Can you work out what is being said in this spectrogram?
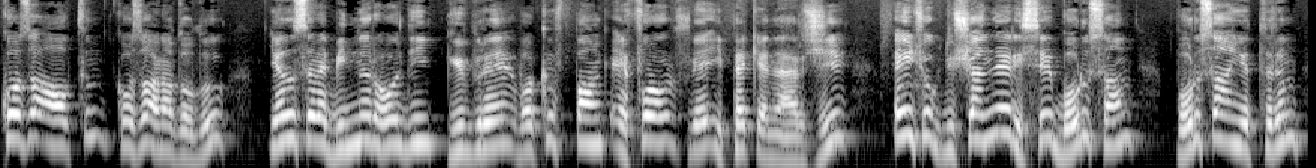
Koza Altın, Koza Anadolu. Yanı sıra Binler Holding, Gübre, Vakıfbank, Efor ve İpek Enerji. En çok düşenler ise Borusan, Borusan Yatırım,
